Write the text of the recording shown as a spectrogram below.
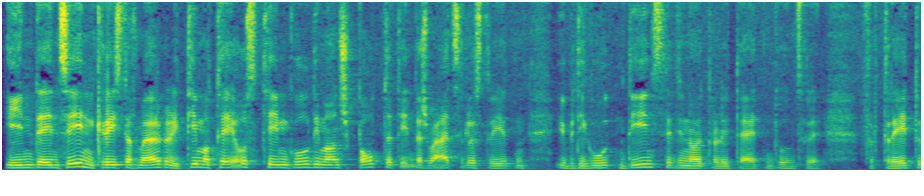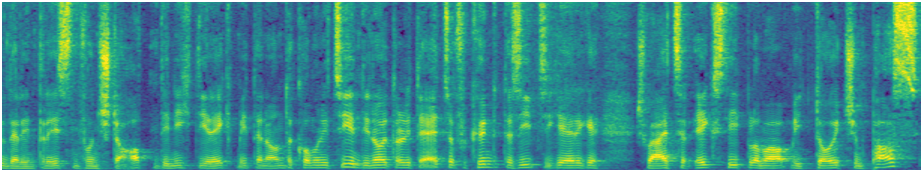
in den Sinn. Christoph Mörgeli, Timotheus, Tim Guldimann spottet in der Schweiz Illustrierten über die guten Dienste, die Neutralität und unsere Vertretung der Interessen von Staaten, die nicht direkt miteinander kommunizieren. Die Neutralität, so verkündet der 70-jährige Schweizer Ex-Diplomat mit deutschem Pass,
